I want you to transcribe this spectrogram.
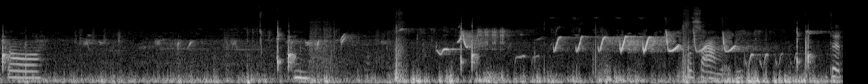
ต่ออืม ก็สางแบบนี้เสร็จ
